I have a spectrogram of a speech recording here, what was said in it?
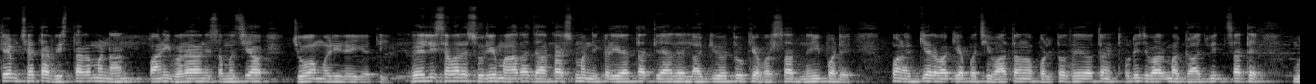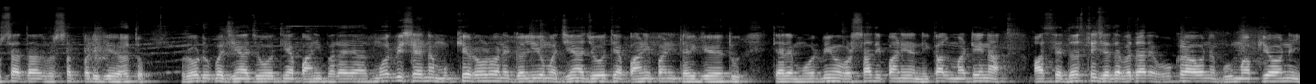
તેમ છતાં વિસ્તારોમાં નાન પાણી ભરાવાની સમસ્યા જોવા મળી રહી હતી. વહેલી સવારે સૂર્ય મહારાજ આકાશમાં નીકળ્યા હતા, ત્યારે લાગ્યું હતું કે વરસાદ નહીં પડે. પણ અગિયાર વાગ્યા પછી વાતાવરણમાં પલટો થયો હતો અને થોડી જ વારમાં ગાજવીજ સાથે મુસાધાર વરસાદ પડી ગયો હતો. રોડ ઉપર જ્યાં જુઓ ત્યાં પાણી ભરાયા. મોરબી શહેરના મુખ્ય રોડો અને ગલીઓમાં જ્યાં જુઓ ત્યાં પાણી પાણી થઈ ગયું હતું. ત્યારે મોરબીમાં વરસાદી પાણીના નિકાલ માટેના આશરે દસથી જતા વધારે હોકળાઓ અને ભૂમાફિયાઓની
